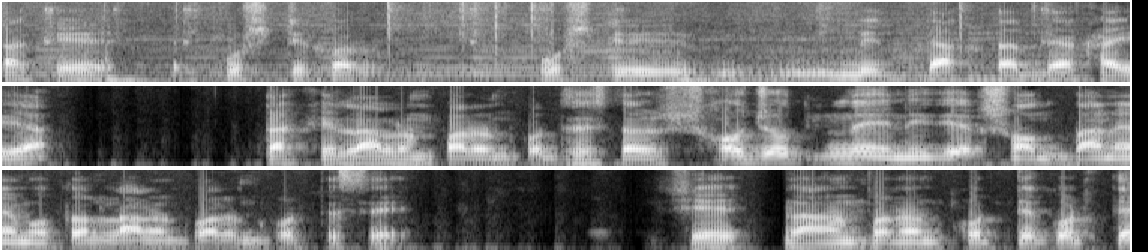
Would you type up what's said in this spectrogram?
তাকে পুষ্টিকর পুষ্টিবিদ ডাক্তার দেখাইয়া তাকে লালন পালন করতেছে। তার সযত্নে নিজের সন্তানের মতন লালন পালন করতেছে। সে লালন পালন করতে করতে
